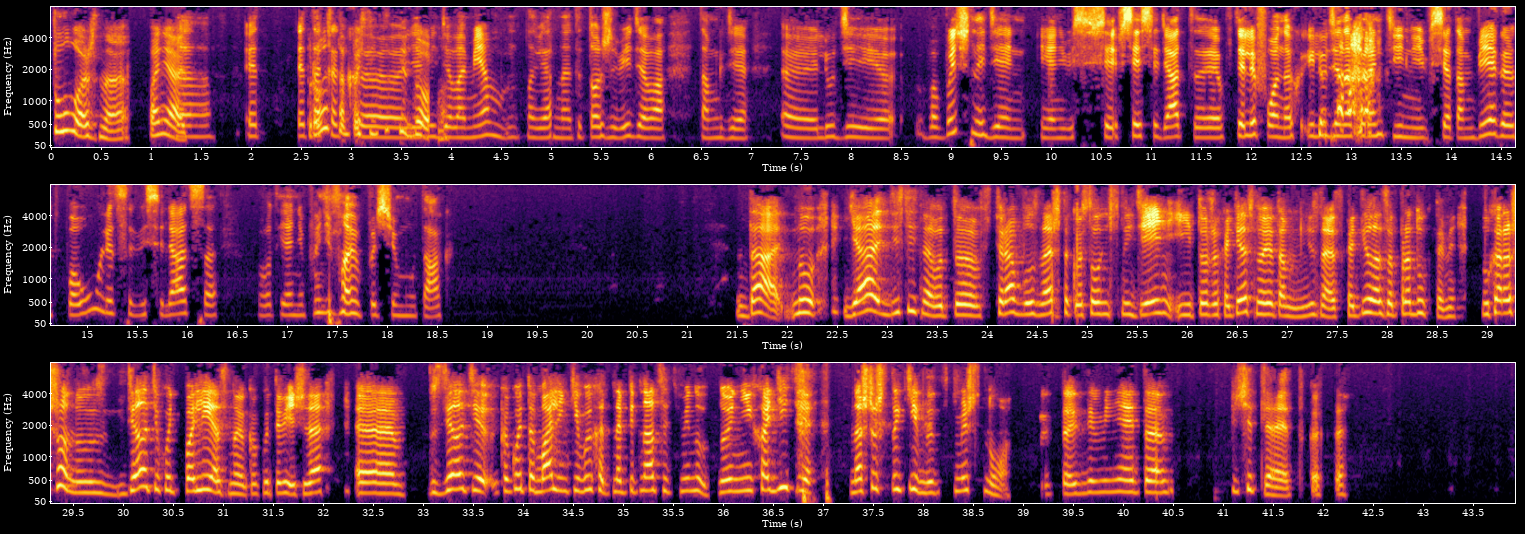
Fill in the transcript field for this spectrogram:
сложно понять? Да. Это, это Просто как э, я видела мем, наверное, ты тоже видела, там, где э, люди в обычный день, и они все, все сидят э, в телефонах, и люди на карантине, и все там бегают по улице, веселятся. Вот я не понимаю, почему так. Да, ну, я действительно, вот э, вчера был, знаешь, такой солнечный день, и тоже хотелось, но я там, не знаю, сходила за продуктами. Ну, хорошо, ну, сделайте хоть полезную какую-то вещь, да, э, сделайте какой-то маленький выход на 15 минут, но не ходите на шашлыки, ну, это смешно. Это, для меня это впечатляет как-то.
